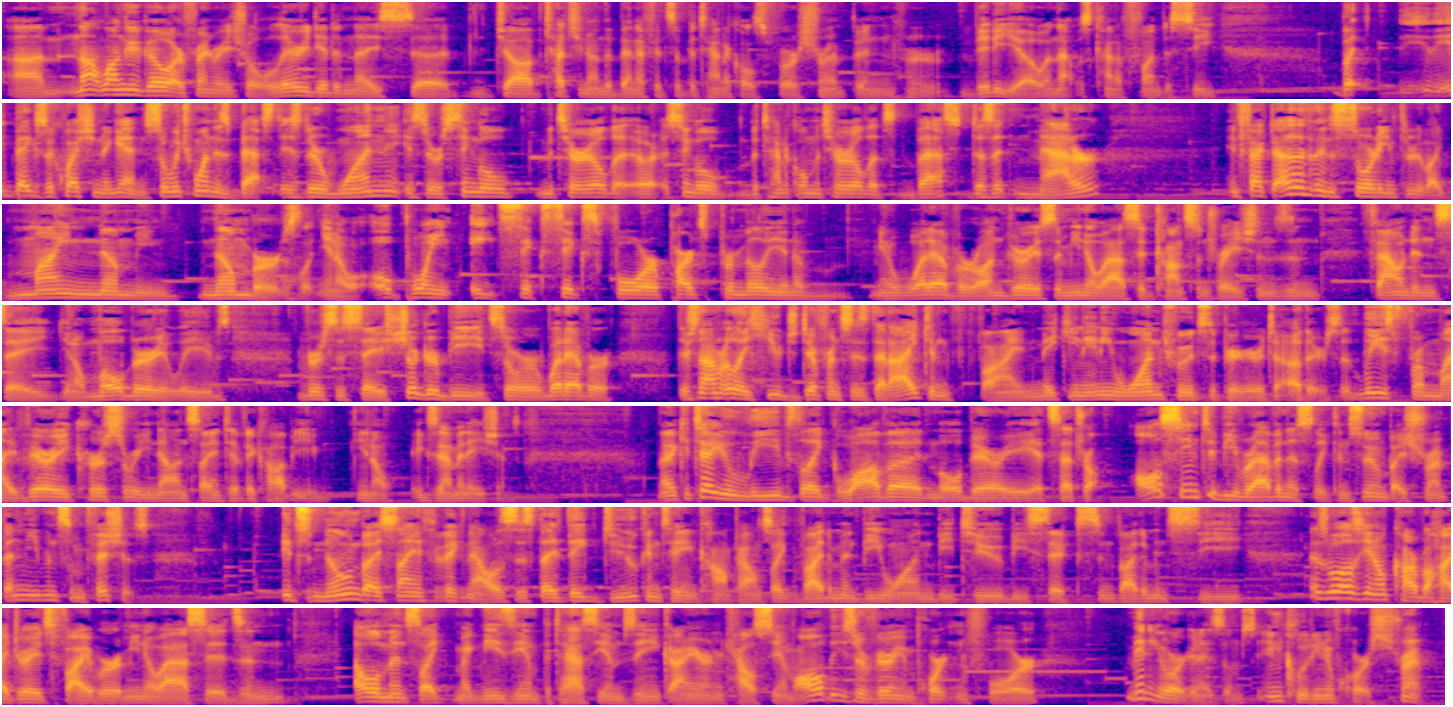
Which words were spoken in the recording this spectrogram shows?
Um, not long ago, our friend Rachel O'Leary did a nice uh, job touching on the benefits of botanicals for shrimp in her video, and that was kind of fun to see. But it begs the question again: so which one is best? Is there one? Is there a single material that, or a single botanical material that's the best? Does it matter? In fact, other than sorting through like mind-numbing numbers, you know, 0.8664 parts per million of you know whatever on various amino acid concentrations and found in say you know mulberry leaves versus, say, sugar beets or whatever, there's not really huge differences that I can find making any one food superior to others, at least from my very cursory non scientific hobby, you know, examinations. Now, I can tell you leaves like guava and mulberry, etc., all seem to be ravenously consumed by shrimp and even some fishes. It's known by scientific analysis that they do contain compounds like vitamin B1, B2, B6, and vitamin C, as well as, you know, carbohydrates, fiber, amino acids, and elements like magnesium, potassium, zinc, iron, calcium. All these are very important for many organisms, including, of course, shrimp.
